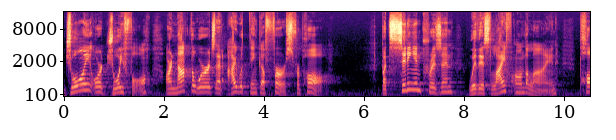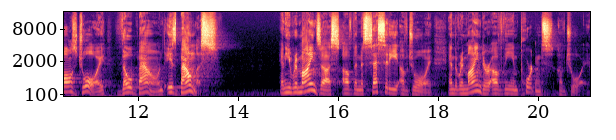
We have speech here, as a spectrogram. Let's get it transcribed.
joy or joyful are not the words that I would think of first for Paul. But sitting in prison with his life on the line, Paul's joy, though bound, is boundless. And he reminds us of the necessity of joy and the reminder of the importance of joy.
